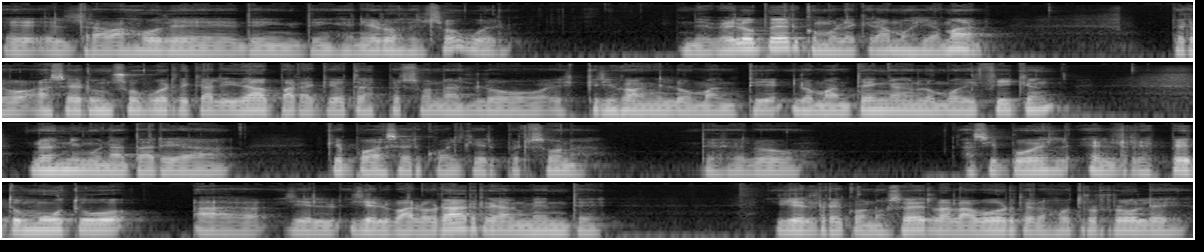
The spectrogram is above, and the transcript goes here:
eh, el trabajo de, ingenieros del software. Developer, como le queramos llamar. Pero hacer un software de calidad para que otras personas lo escriban, lo, lo mantengan, lo modifiquen, no es ninguna tarea que pueda hacer cualquier persona, desde luego. Así pues, el respeto mutuo y, el, y el valorar realmente y el reconocer la labor de los otros roles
